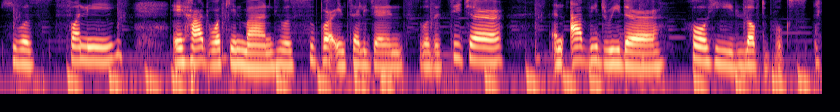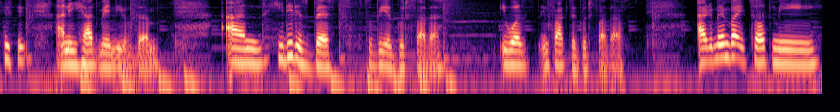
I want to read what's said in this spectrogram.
he was funny, a hardworking man. He was super intelligent, was a teacher, an avid reader. Oh, he loved books, and he had many of them and he did his best to be a good father. He was, in fact, a good father. I remember he taught me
